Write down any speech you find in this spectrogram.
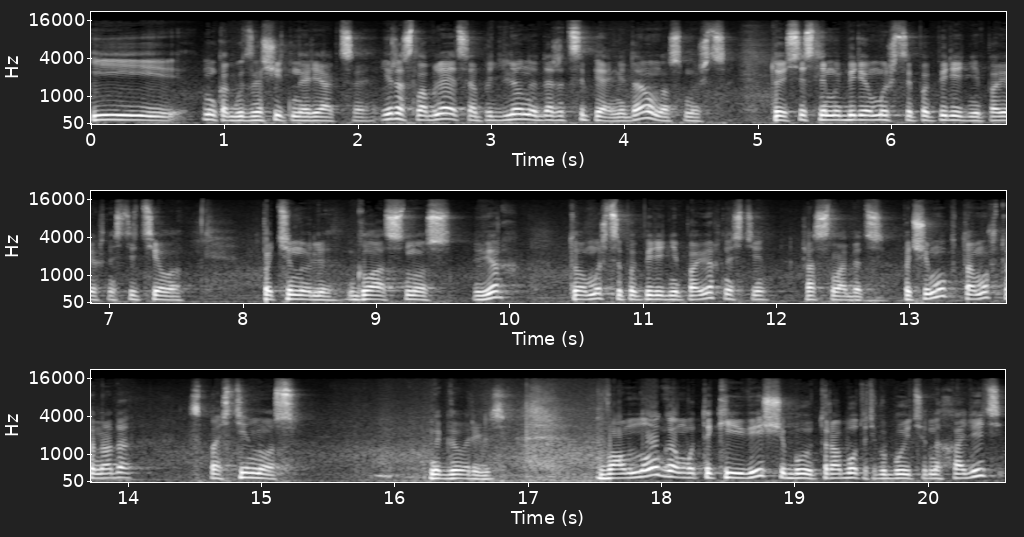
И, ну, как бы защитная реакция, и расслабляется определенной даже цепями, да, у нас мышцы. То есть, если мы берем мышцы по передней поверхности тела, потянули глаз, нос вверх, то мышцы по передней поверхности расслабятся. Почему? Потому что надо спасти нос. Договорились. Во многом вот такие вещи будут работать, вы будете находить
